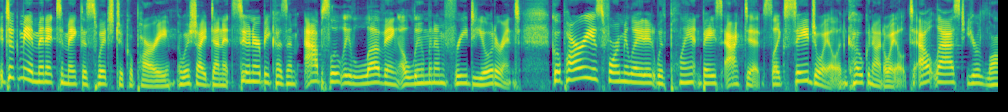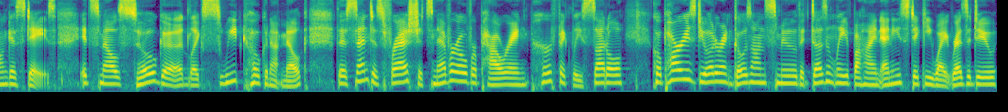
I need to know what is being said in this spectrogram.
It took me a minute to make the switch to Kopari. I wish I'd done it sooner because I'm absolutely loving aluminum free deodorant. Kopari is formulated with plant based actives like sage oil and coconut oil to outlast your longest days. It smells so good, like sweet coconut milk. The scent is fresh, it's never overpowering, perfectly subtle. Kopari's deodorant goes on smooth, it doesn't leave behind any sticky white residue,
